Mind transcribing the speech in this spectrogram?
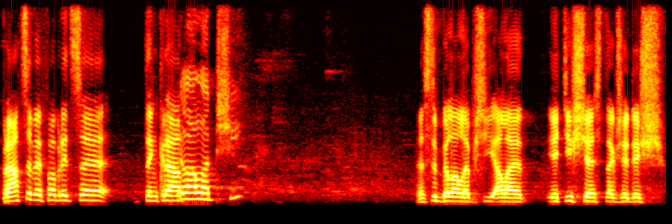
práce ve fabrice tenkrát... Byla lepší? Jestli byla lepší, ale je ti 6, takže když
